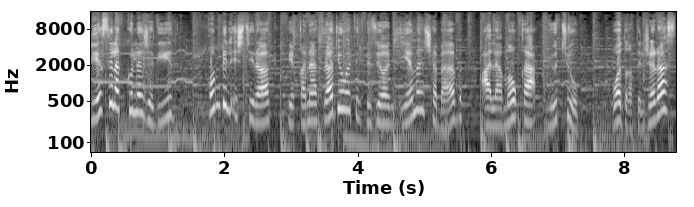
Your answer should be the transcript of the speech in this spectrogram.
ليصلك كل جديد. قم بالاشتراك في قناة راديو وتلفزيون يمن شباب على موقع يوتيوب. واضغط الجرس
